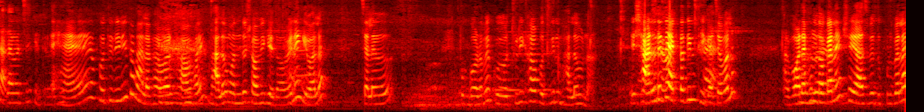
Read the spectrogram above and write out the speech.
সারা বছর খেতে হ্যাঁ প্রতিদিনই তো ভালো খাবার খাওয়া হয়। ভালো মন্দ সবই খেতে হবে নাকি বলো? চলো। গরমে কচুরি খাওয়া প্রতিদিন ভালোও না। এই সানডেতে একটা দিন ঠিক আছে বলো? আর বর এখন দোকানে, সে আসবে দুপুরবেলা,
